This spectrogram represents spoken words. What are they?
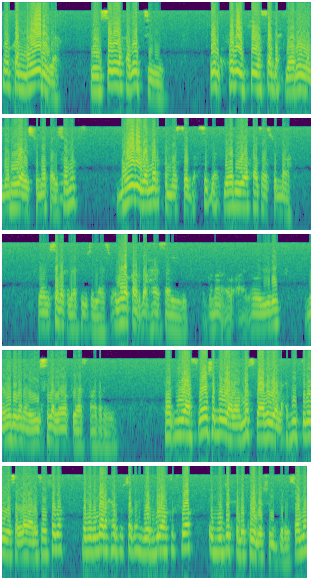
marka mayriga weysada waxaad ogtihiin in xubinkiiya saddex jeer la mariyo ay sunno tahay sooma mayriga marka ma saddex saddex jeer iyo waxaasaa sunnaa waa masala khilaafiya bilaas culamada qaar baa haasaa yidhi. Oo yidhi mayrigana weysada laga qiyaas qaadanayo. Ka qiyaas meesha ma yaalla masdaaba yaalla xadiidka nabiga sala allahu alay slam sooma nabigu madaxa intuu saddex jeer biyaha ku shubo inuu jidkana ku wada shubi jiray sooma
